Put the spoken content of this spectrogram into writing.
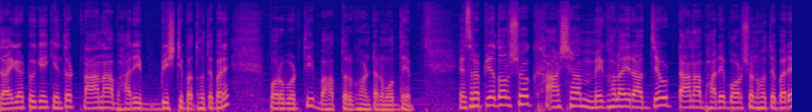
জায়গাটুকে কিন্তু টানা ভারী বৃষ্টিপাত হতে পারে পরবর্তী বাহাত্তর ঘণ্টার মধ্যে। এছাড়া প্রিয় দর্শক, আসাম, মেঘালয় রাজ্যেও টানা ভারী বর্ষণ হতে পারে।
